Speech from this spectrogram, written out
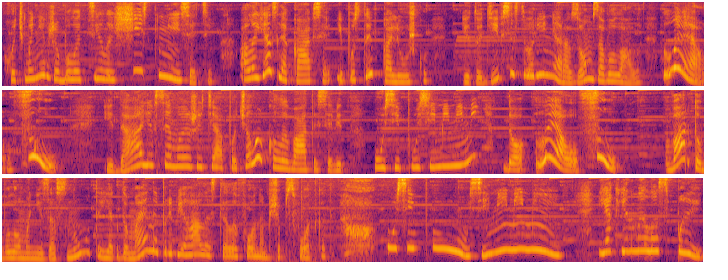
Хоч мені вже було цілих шість місяців, але я злякався і пустив калюшку. І тоді всі створіння разом заволали Лео, фу! І далі все моє життя почало коливатися від усі-пусі мі-мі-мі до Лео, фу! Варто було мені заснути, як до мене прибігали з телефоном, щоб сфоткати. Усі пусі, мі-мі-мі, як він мило спить.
